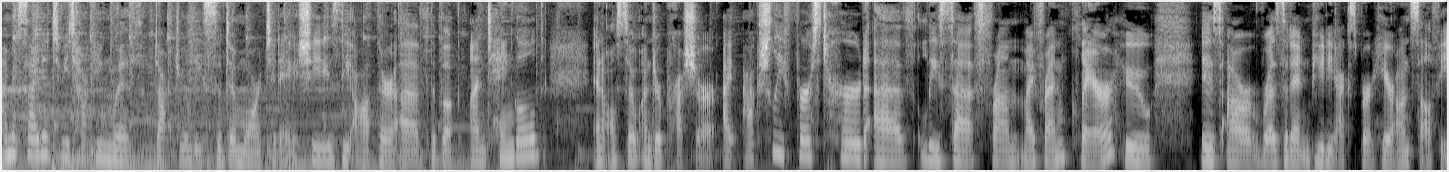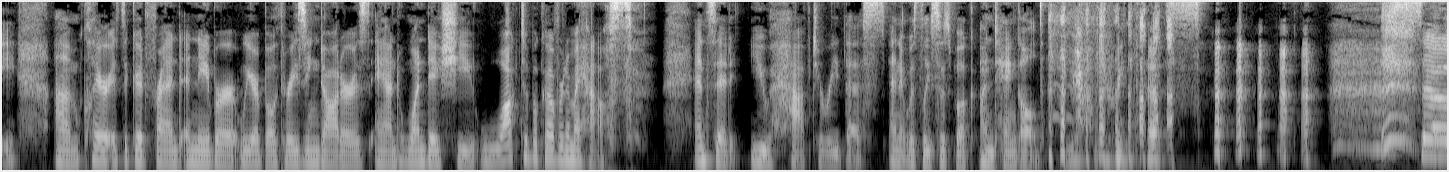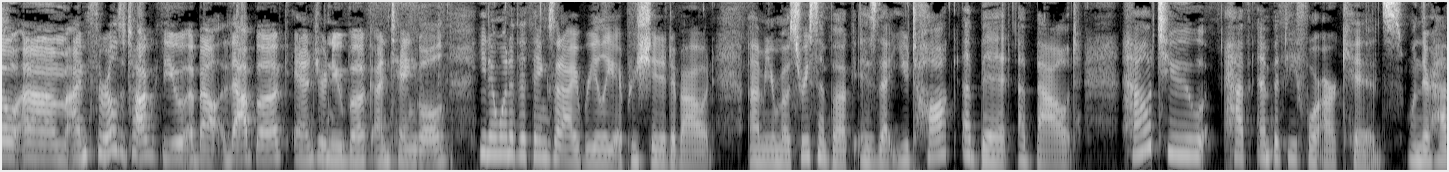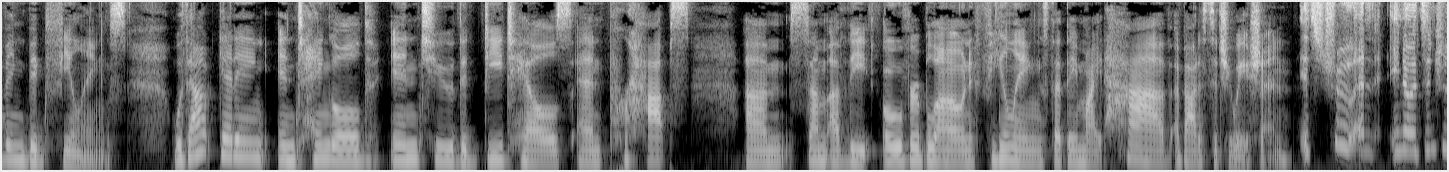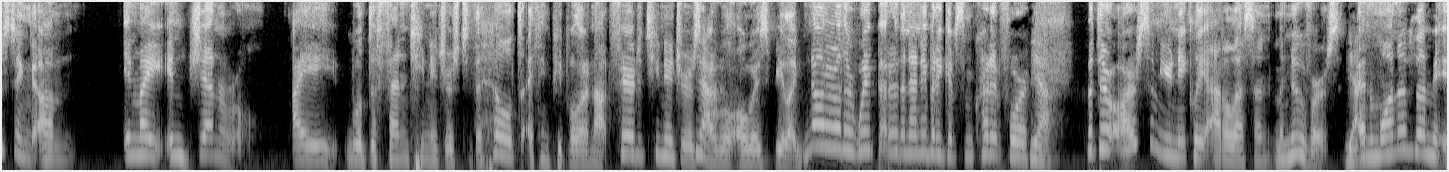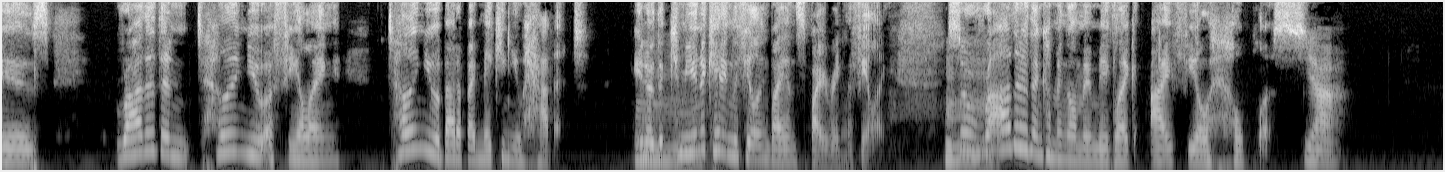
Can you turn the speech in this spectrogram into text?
I'm excited to be talking with Dr. Lisa Damour today. She's the author of the book Untangled and also Under Pressure. I actually first heard of Lisa from my friend Claire, who is our resident beauty expert here on Selfie. Um, Claire is a good friend and neighbor. We are both raising daughters, and one day she walked a book over to my house. and said, You have to read this. And it was Lisa's book, Untangled. You have to read this. so um, I'm thrilled to talk with you about that book and your new book, Untangled. You know, one of the things that I really appreciated about um, your most recent book is that you talk a bit about how to have empathy for our kids when they're having big feelings without getting entangled into the details and perhaps um, some of the overblown feelings that they might have about a situation. It's true, and you know, it's interesting. Um, in my, in general, I will defend teenagers to the hilt. I think people are not fair to teenagers. Yeah. I will always be like, no, no, no, they're way better than anybody gives them credit for. Yeah. But there are some uniquely adolescent maneuvers. Yes. And one of them is rather than telling you a feeling, telling you about it by making you have it. You know, mm. the communicating the feeling by inspiring the feeling. Mm. So mm-hmm. rather than coming home and being like, I feel helpless. Yeah.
